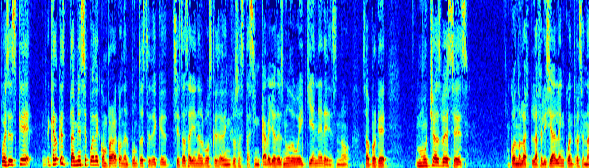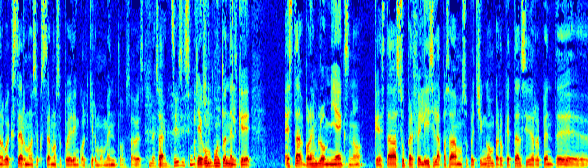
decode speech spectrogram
pues es que creo que también se puede comparar con el punto este de que si estás ahí en el bosque, e incluso hasta sin cabello desnudo, güey, ¿quién eres, no? O sea, porque muchas veces cuando la, la felicidad la encuentras en algo externo, eso externo se puede ir en cualquier momento, ¿sabes? O sea, sí, sí, sí. llegó un punto en el que esta, por ejemplo, mi ex, ¿no? Que estaba súper feliz y la pasábamos súper chingón, pero qué tal si de repente,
